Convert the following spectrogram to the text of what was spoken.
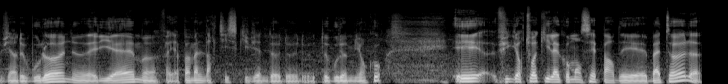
vient de Boulogne, L.I.M., enfin il y a pas mal d'artistes qui viennent de, de- de- de Boulogne-Billancourt. Et figure-toi qu'il a commencé par des battles.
